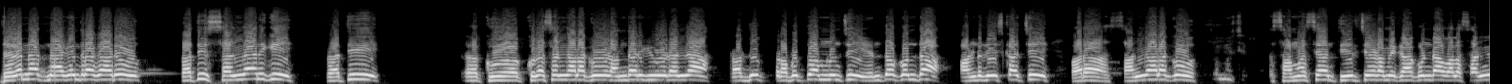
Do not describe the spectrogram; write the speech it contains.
జగన్నాథ్ నాగేంద్ర గారు ప్రతి సంఘానికి ప్రతి కుల సంఘాలకు అందరికీ కూడా ప్రభు ప్రభుత్వం నుంచి ఎంతో కొంత ఫండ్ తీసుకొచ్చి వారి సంఘాలకు సమస్యను తీర్చేయడమే కాకుండా వాళ్ళ సంఘ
